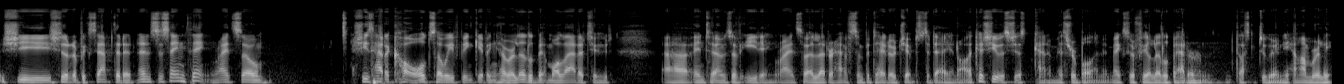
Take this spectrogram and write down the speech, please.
she should have accepted it. And it's the same thing, right? So she's had a cold, so we've been giving her a little bit more latitude uh, in terms of eating, right? So I let her have some potato chips today and all because she was just kind of miserable, and it makes her feel a little better and doesn't do any harm really.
